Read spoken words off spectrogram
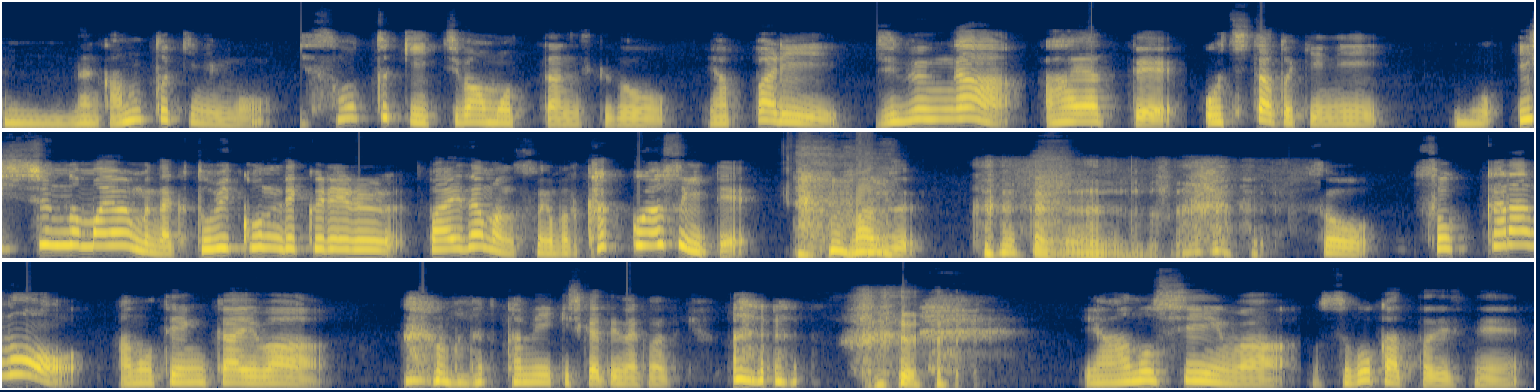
うん、なんかあの時にも、その時一番思ったんですけど、やっぱり自分がああやって落ちた時に、もう一瞬の迷いもなく飛び込んでくれるスパイダーマンの姿がまずかっこよすぎて、まず。そう。そっからのあの展開は、もうなんかため息しか出なくなってきた。いや、あのシーンはすごかったですね。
